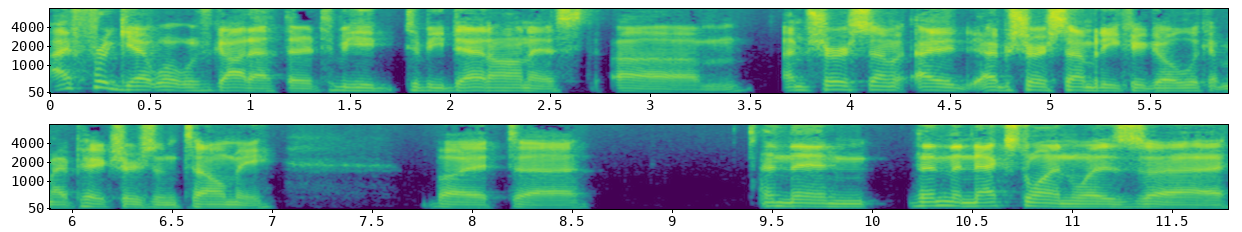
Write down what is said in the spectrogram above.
I forget what we've got out there. To be to be dead honest, um, I'm sure some I, I'm sure somebody could go look at my pictures and tell me but uh and then then the next one was uh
